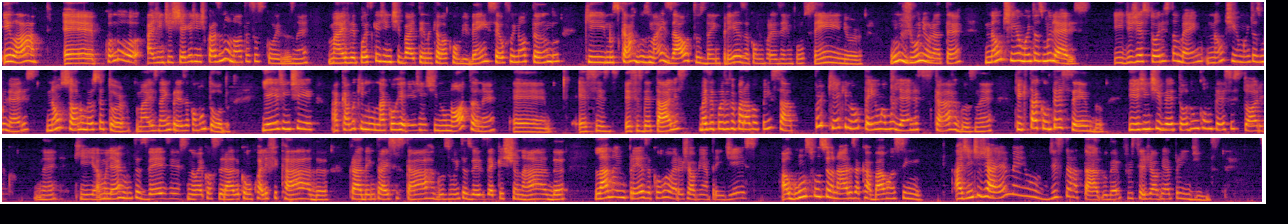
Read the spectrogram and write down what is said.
E lá, é, quando a gente chega, a gente quase não nota essas coisas, né? Mas depois que a gente vai tendo aquela convivência, eu fui notando que nos cargos mais altos da empresa, como por exemplo um sênior, um júnior até, não tinha muitas mulheres. E de gestores também não tinha muitas mulheres, não só no meu setor, mas na empresa como um todo. E aí a gente acaba que no, na correria a gente não nota, né? É, esses, esses detalhes, mas depois eu fui parar para pensar, por que, que não tem uma mulher nesses cargos, né? O que está acontecendo? E a gente vê todo um contexto histórico, né? Que a mulher muitas vezes não é considerada como qualificada para adentrar esses cargos, muitas vezes é questionada. Lá na empresa, como eu era jovem aprendiz, alguns funcionários acabavam assim. A gente já é meio destratado, né, por ser jovem aprendiz.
